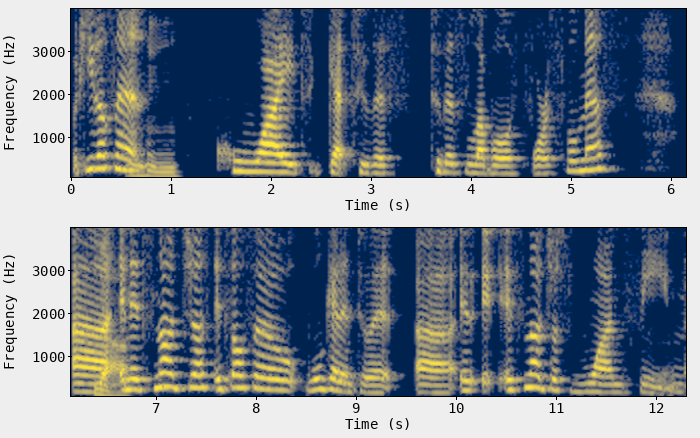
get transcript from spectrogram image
but he doesn't Mhm. quite get to this to this level of forcefulness uh Yeah. and it's not just it's also we'll get into it uh it, it it's not just one scene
